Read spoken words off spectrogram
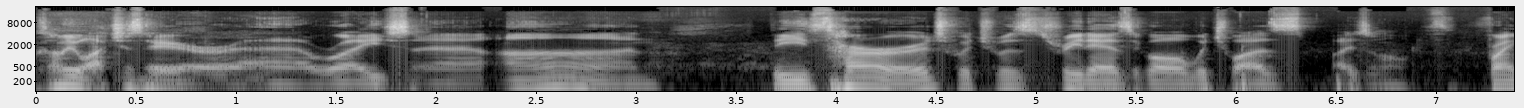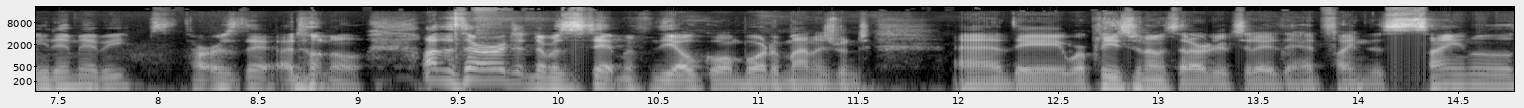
Comedy Watches here. Uh, right uh, on the third, which was three days ago, which was, I don't know, Friday maybe? Thursday? I don't know. On the third, there was a statement from the outgoing Board of Management. Uh, they were pleased to announce that earlier today they had final, final,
